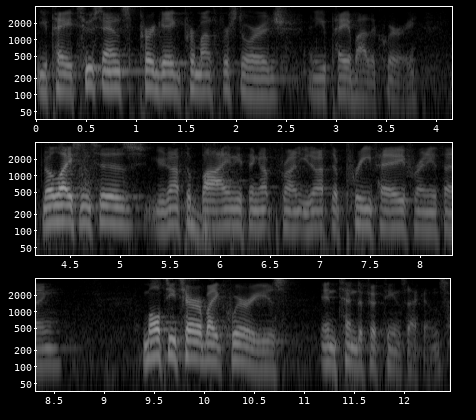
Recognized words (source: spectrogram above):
You pay two cents per gig per month for storage, and you pay by the query. No licenses, you don't have to buy anything up front, you don't have to prepay for anything. Multi-terabyte queries in 10 to 15 seconds.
